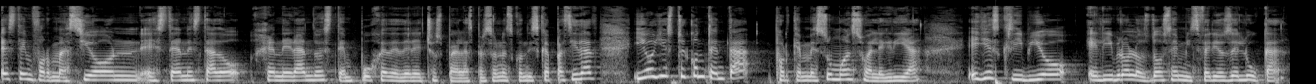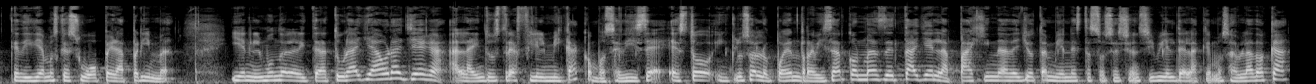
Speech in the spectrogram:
esta información, este, han estado generando este empuje de derechos para las personas con discapacidad. Y hoy estoy contenta porque me sumo a su alegría. Ella escribió el libro Los dos hemisferios de Luca, que diríamos que es su ópera prima, y en el mundo de la literatura, y ahora llega a la industria fílmica, como se dice. Esto incluso lo pueden revisar con más detalle en la página de Yo también, esta asociación civil de la que hemos hablado acá.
